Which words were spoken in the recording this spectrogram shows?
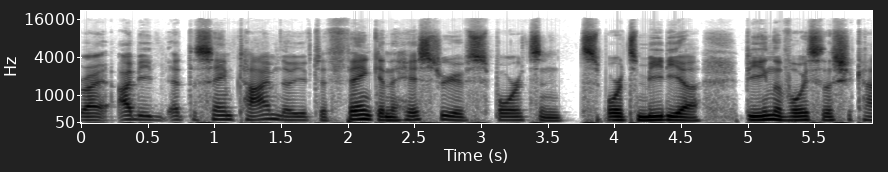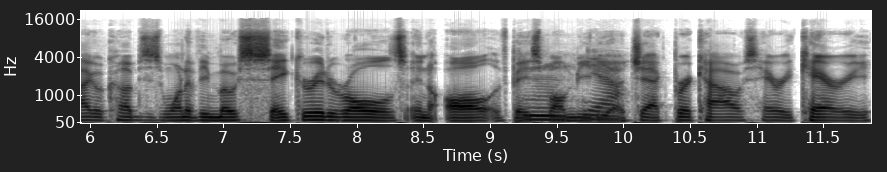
Right. I mean, at the same time, though, you have to think in the history of sports and sports media, being the voice of the Chicago Cubs is one of the most sacred roles in all of baseball Mm, media. yeah. Jack Brickhouse, Harry Caray,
